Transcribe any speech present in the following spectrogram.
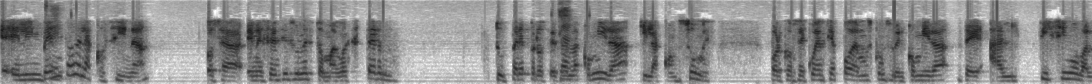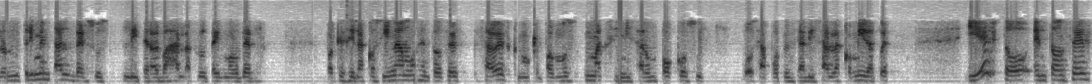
el invento de la cocina, o sea, en esencia es un estómago externo. Tú preprocesas la comida y la consumes. Por consecuencia, podemos consumir comida de altísimo valor nutrimental versus literal bajar la fruta y morderla. Porque si la cocinamos, entonces, sabes, como que podemos maximizar un poco su, o sea, potencializar la comida, pues. Y esto, entonces,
